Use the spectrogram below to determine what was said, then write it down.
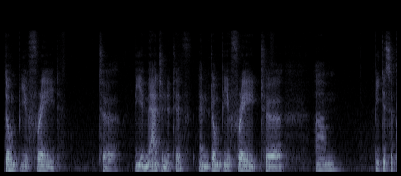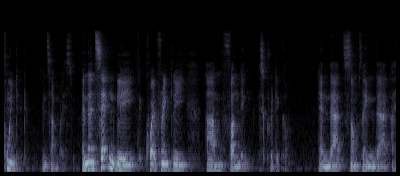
don't be afraid to be imaginative and don't be afraid to um, be disappointed in some ways. And then, secondly, quite frankly, um, funding is critical. And that's something that I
